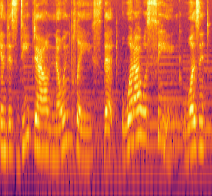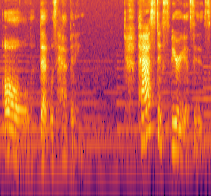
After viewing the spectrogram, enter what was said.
in this deep down knowing place that what I was seeing wasn't all that was happening. Past experiences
